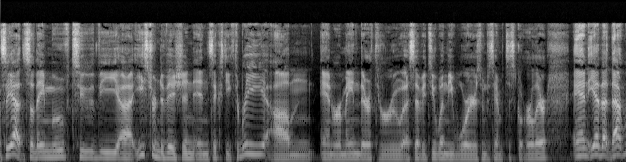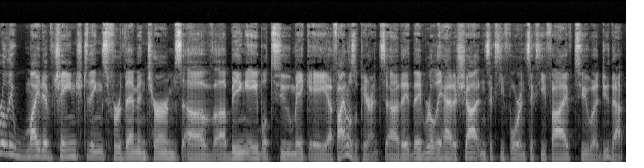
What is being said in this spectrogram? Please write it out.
so yeah, so they moved to the uh, Eastern Division in '63 um, and remained there through uh, '72 when the Warriors moved to San Francisco earlier. And yeah, that that really might have changed things for them in terms of uh, being able to make a, a finals appearance. Uh, they they really had a shot in '64 and '65 to uh, do that.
